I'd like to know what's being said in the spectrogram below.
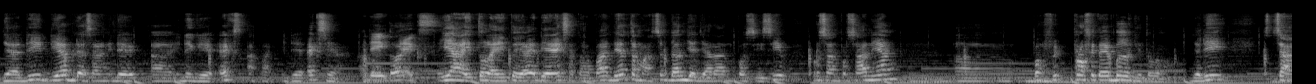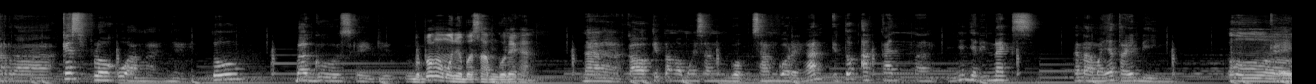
Jadi dia berdasarkan ide eh, IDGX apa IDX ya? IDX. Iya itulah itu ya IDX atau apa? Dia termasuk dalam jajaran posisi perusahaan-perusahaan yang profi- profitable gitu loh. Jadi secara cash flow keuangannya itu bagus kayak gitu. Bapak nggak mau nyoba saham gorengan? Nah, kalau kita ngomongin saham, go- saham gorengan itu akan nantinya jadi next kan namanya trading Oh, kayak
